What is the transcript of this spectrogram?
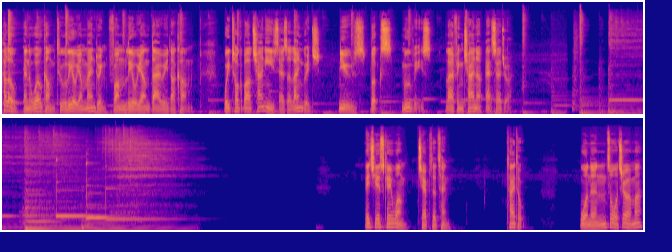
Hello and welcome to Liu Yang Mandarin from liuyangdiary.com. We talk about Chinese as a language, news, books, movies, life in China, etc. HSK 1 Chapter 10 Title 我能坐这儿吗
